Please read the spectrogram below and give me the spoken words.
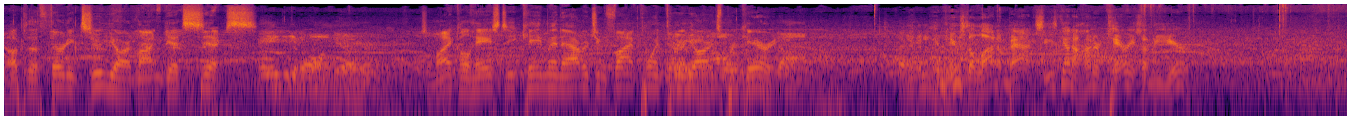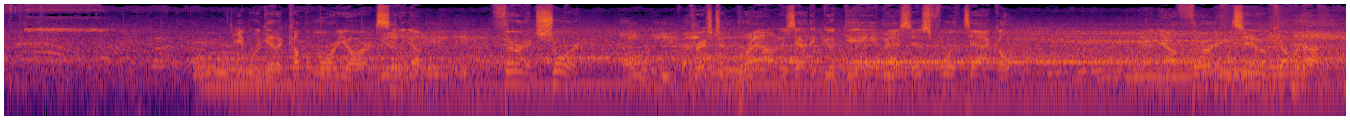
Up to the 32 yard line, gets six. 80. JaMycal Hasty came in averaging 5.3 yards per carry. They've used a lot of backs. He's got 100 carries on the year. Able to get a couple more yards, setting up third and short. Christian Brown has had a good game as his fourth tackle. And now third and two coming up.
